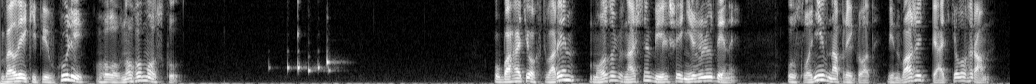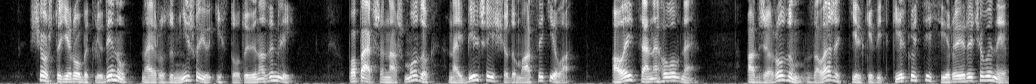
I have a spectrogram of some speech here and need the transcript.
Великі півкулі головного мозку. У багатьох тварин мозок значно більший, ніж у людини. У слонів, наприклад, він важить 5 кг. Що ж тоді робить людину найрозумнішою істотою на землі? По-перше, наш мозок найбільший щодо маси тіла. Але й це не головне. Адже розум залежить тільки від кількості сірої речовини,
